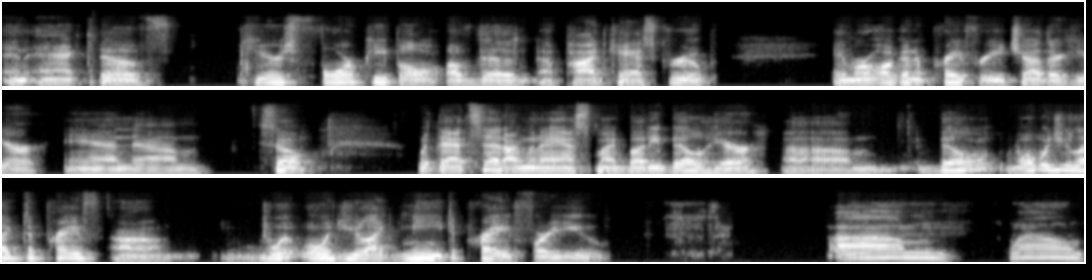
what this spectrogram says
an act of here's four people of the podcast group and we're all going to pray for each other here. And um, so with that said, I'm going to ask my buddy Bill here. Um, Bill, what would you like to pray? Uh, what, what would you like me to pray for you? Um, well,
